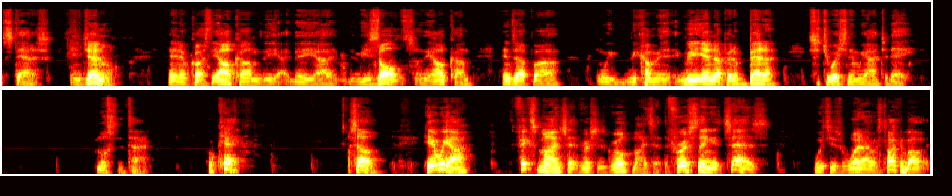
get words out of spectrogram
status in general and of course the outcome the the, uh, results of the outcome ends up uh, we become we end up in a better situation than we are today most of the time. Okay. So here we are fixed mindset versus growth mindset. The first thing it says which is what i was talking about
